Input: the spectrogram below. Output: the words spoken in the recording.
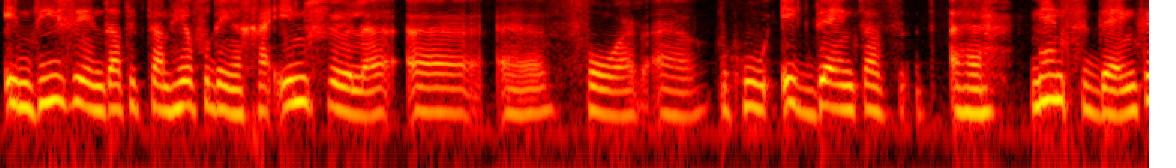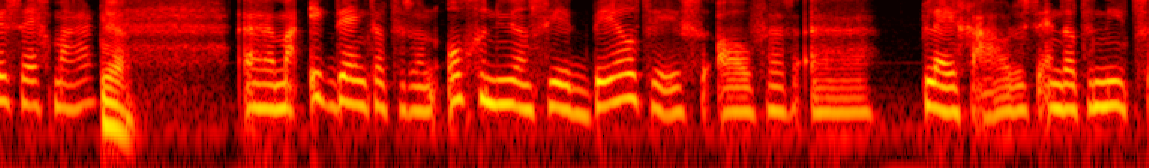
In die zin dat ik dan heel veel dingen ga invullen eh, eh, voor eh, hoe ik denk dat mensen denken, zeg maar. Ja. Maar ik denk dat er een ongenuanceerd beeld is over pleegouders. En dat, er niet,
